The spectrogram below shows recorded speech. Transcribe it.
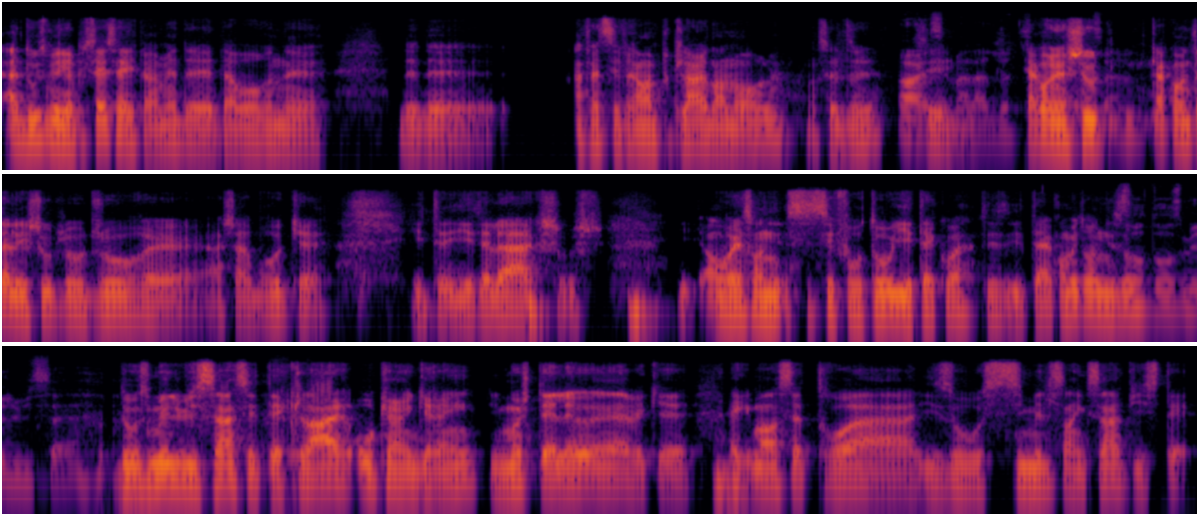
à 12 mégapixels, ça lui permet d'avoir une. de, de en fait, c'est vraiment plus clair dans le noir, là, on va se le dire. c'est malade. Quand, on shoot, quand on était allé shoot l'autre jour euh, à Sherbrooke, euh, il, était, il, était, là, on voyait son, ses photos, il était quoi? Il était à combien ton ISO? 12800. 12800, c'était clair, aucun grain. Puis moi, j'étais là hein, avec, euh, avec mon 7.3 à ISO 6500, puis c'était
